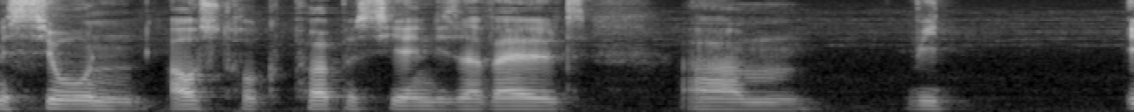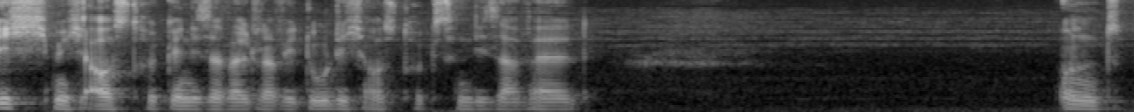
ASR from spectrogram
Mission, Ausdruck, Purpose hier in dieser Welt, ähm, wie ich mich ausdrücke in dieser Welt oder wie du dich ausdrückst in dieser Welt. Und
